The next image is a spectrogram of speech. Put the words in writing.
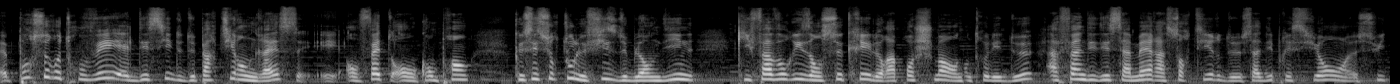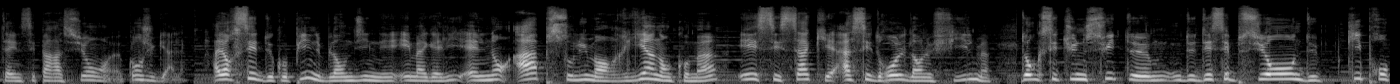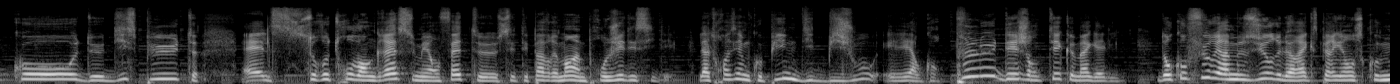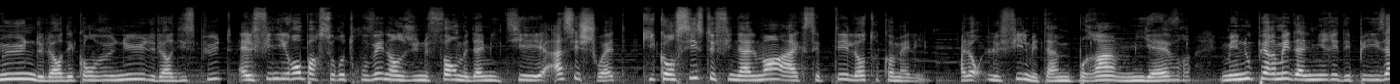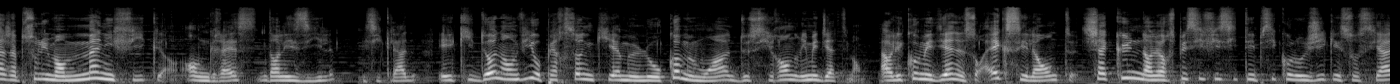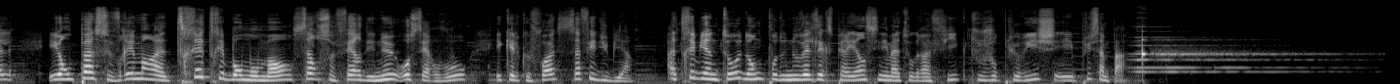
Euh, pour se retrouver, elles décident de partir en Grèce et en fait on comprend que c'est surtout le fils de Blandine qui favorise en secret le rapprochement entre les deux afin d'aider sa mère à sortir de sa dépression euh, suite à une séparation euh, conjugale. Alors ces deux copines, Blandine et Magali, elles n'ont absolument rien en commun et c'est ça qui est assez drôle dans le film. Donc c'est une suite de déceptions, de quiproquos, de disputes. Elles se retrouvent en Grèce mais en fait c'était pas vraiment un projet décidé. La troisième copine, dite Bijou, est encore plus déjantée que Magali. Donc au fur et à mesure de leur expérience commune, de leurs déconvenues, de leurs disputes, elles finiront par se retrouver dans une forme d'amitié assez chouette qui consiste finalement à accepter l'autre comme elle est. Alors le film est un brin mièvre, mais nous permet d'admirer des paysages absolument magnifiques en Grèce, dans les îles, les Cyclades, et qui donne envie aux personnes qui aiment l'eau comme moi de s'y rendre immédiatement. Alors les comédiennes sont excellentes, chacune dans leur spécificité psychologique et sociale, et on passe vraiment un très très bon moment sans se faire des nœuds au cerveau, et quelquefois ça fait du bien. A très bientôt donc pour de nouvelles expériences cinématographiques toujours plus riches et plus sympas.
